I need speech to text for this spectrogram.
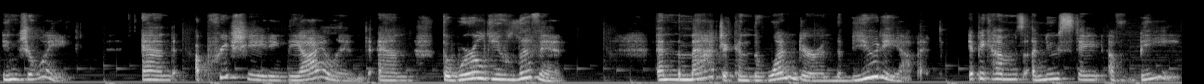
enjoying and appreciating the island and the world you live in and the magic and the wonder and the beauty of it. It becomes a new state of being.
